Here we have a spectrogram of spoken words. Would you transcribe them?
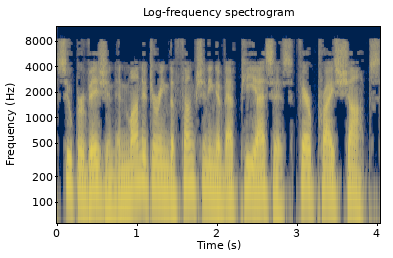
supervision and monitoring the functioning of FPSs fair price shops.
